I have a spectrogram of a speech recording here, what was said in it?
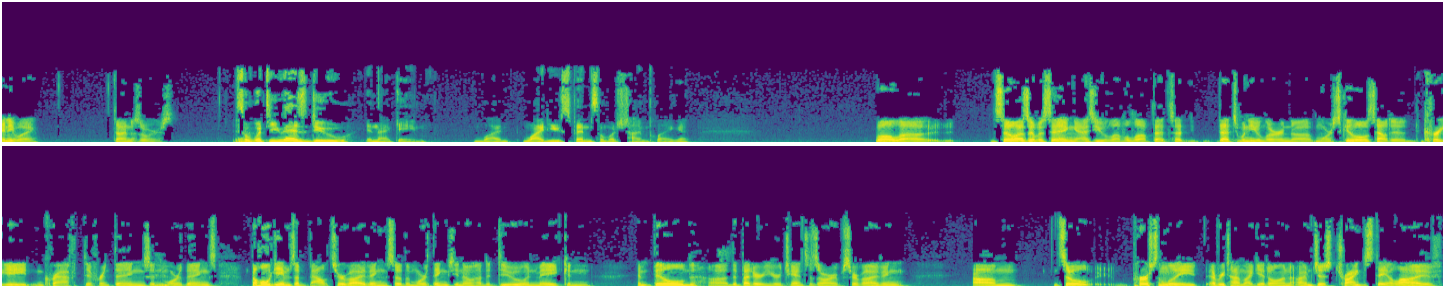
anyway, dinosaurs. So what do you guys do in that game? Why why do you spend so much time playing it? Well, uh, so as I was saying, as you level up, that's that's when you learn uh, more skills, how to create and craft different things and more things. The whole game's about surviving, so the more things you know how to do and make and and build, uh, the better your chances are of surviving. Um, so personally, every time I get on, I'm just trying to stay alive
